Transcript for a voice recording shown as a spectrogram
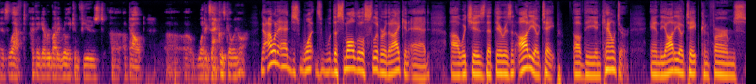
has left, I think, everybody really confused uh, about uh, uh, what exactly is going on. Now, I want to add just one, the small little sliver that I can add, uh, which is that there is an audio tape of the encounter, and the audio tape confirms.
